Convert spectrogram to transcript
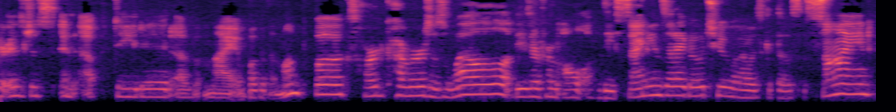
Here is just an updated of my Book of the Month books, hardcovers as well. These are from all of these signings that I go to. I always get those signed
